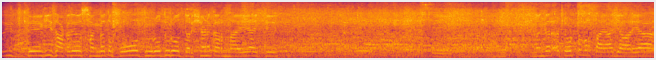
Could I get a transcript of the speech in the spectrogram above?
ਤੁਸੀਂ ਦੇਖ ਹੀ ਸਕਦੇ ਹੋ। ਸੰਗਤ ਬਹੁਤ ਦੂਰੋਂ ਦੂਰੋਂ ਦਰਸ਼ਨ ਕਰਨ ਆਏ ਆ ਇੱਥੇ। ਲੰਗਰ ਅਟੁੱਟ ਵਰਤਾਇਆ ਜਾ ਰਿਹਾ।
